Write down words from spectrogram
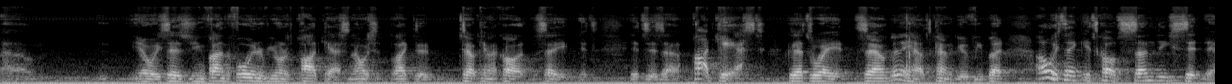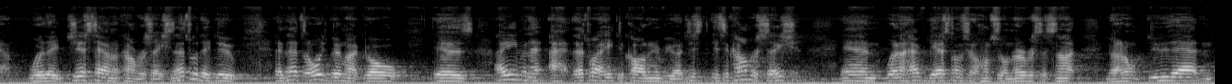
um, you know, he says you can find the full interview on his podcast, and I always like to tell, can I call it, say it's it's his uh, podcast, because that's the way it sounds. But anyhow, it's kind of goofy. But I always think it's called Sunday Sit Down, where they just having a conversation. That's what they do, and that's always been my goal. Is I even I, that's why I hate to call an interview. I just it's a conversation. And when I have guests on, I say, oh, I'm so nervous. It's not, you know, I don't do that. And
